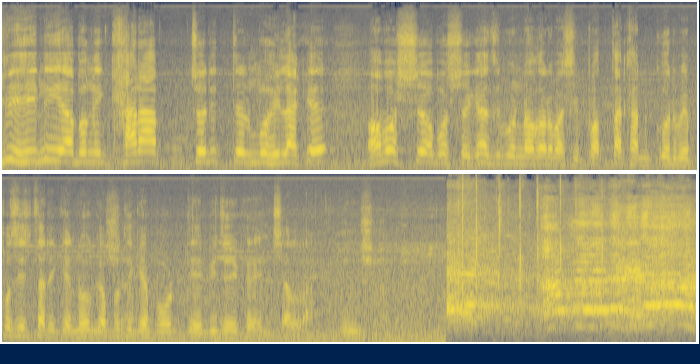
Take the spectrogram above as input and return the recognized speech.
গৃহিণী এবং এই খারাপ চরিত্রের মহিলাকে অবশ্যই অবশ্যই গাজীপুর নগরবাসী প্রত্যাখ্যান করবে পঁচিশ তারিখে নৌকা প্রতীকে ভোট দিয়ে বিজয়ী করে ইনশাল্লাহ ইনশাআল্লাহ। আপনারা দেখে যান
